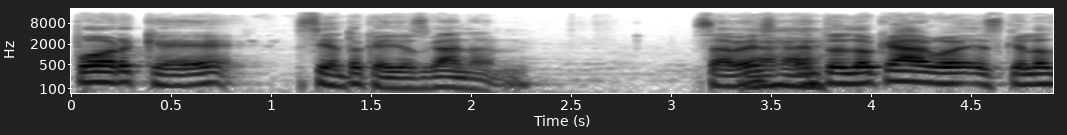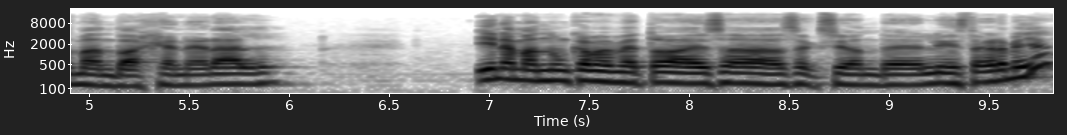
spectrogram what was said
Porque siento que ellos ganan. ¿Sabes? Entonces lo que hago es que los mando a general. Y nada más nunca me meto a esa sección del Instagram y ya.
